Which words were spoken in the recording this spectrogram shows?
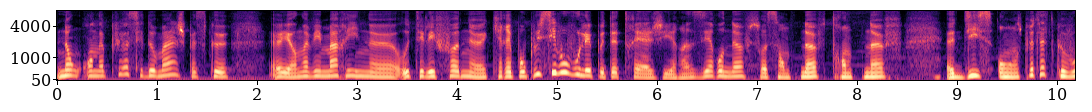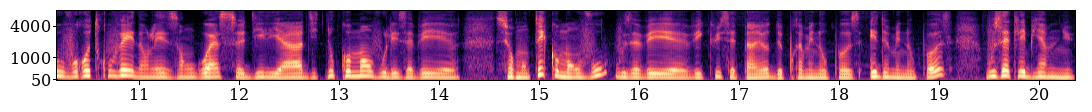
non, on n'a plus assez dommage parce que euh, on avait Marine euh, au téléphone euh, qui répond plus. Si vous voulez peut-être réagir, hein, 09 69 39 euh, 10 11. Peut-être que vous vous retrouvez dans les angoisses d'Ilia. Dites-nous comment vous les avez surmontées, comment vous vous avez vécu cette période de préménopause et de ménopause. Vous êtes les bienvenus.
